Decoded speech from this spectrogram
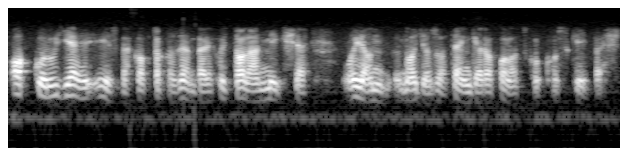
akkor ugye észbe kaptak az emberek, hogy talán mégse olyan nagy az a tenger a palackokhoz képest.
